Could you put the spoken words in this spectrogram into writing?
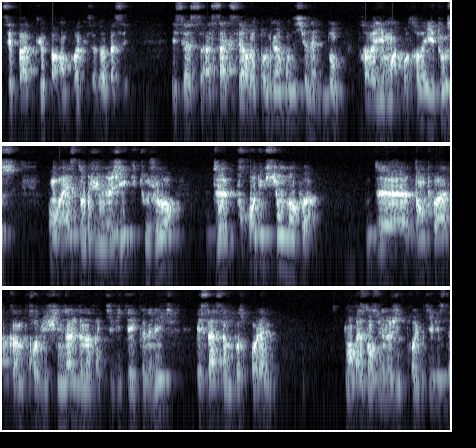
C'est pas que par l'emploi que ça doit passer. Et c'est à ça que sert le revenu inconditionnel. Donc, travailler moins pour travailler tous. On reste dans une logique toujours de production de l'emploi d'emploi comme produit final de notre activité économique. Et ça, ça me pose problème. On reste dans une logique productiviste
